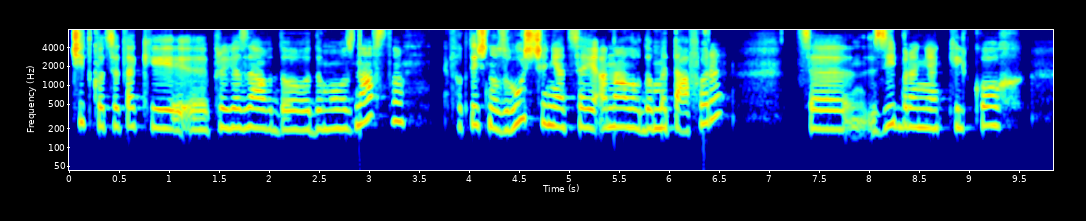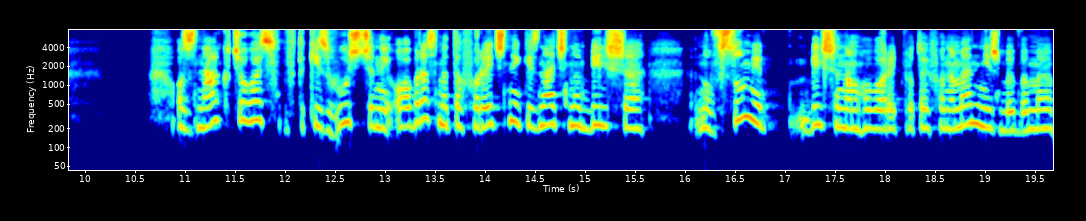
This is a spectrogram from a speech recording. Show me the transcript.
чітко це так і прив'язав до мовознавства. Фактично, згущення це аналог до метафори, це зібрання кількох ознак чогось в такий згущений образ, метафоричний, який значно більше, ну, в сумі більше нам говорить про той феномен, ніж би ми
